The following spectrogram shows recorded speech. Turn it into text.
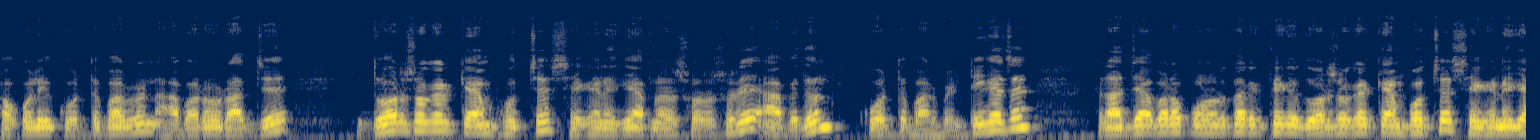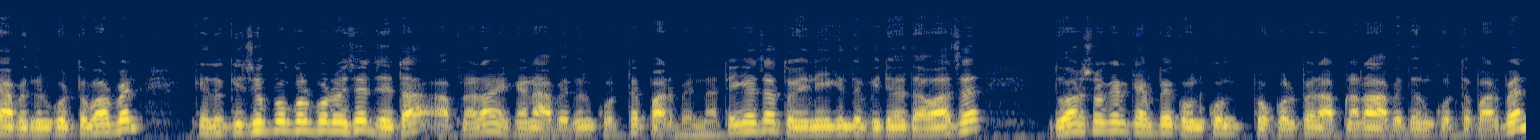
সকলেই করতে পারবেন। আবারও রাজ্যে দুয়ার সরকার ক্যাম্প হচ্ছে, সেখানে গিয়ে আপনারা সরাসরি আবেদন করতে পারবেন। ঠিক আছে? রাজ্যে আবারও পনেরো তারিখ থেকে দুয়ার সরকার ক্যাম্প হচ্ছে, সেখানে গিয়ে আবেদন করতে পারবেন। কিন্তু কিছু প্রকল্প রয়েছে যেটা আপনারা এখানে আবেদন করতে পারবেন না। ঠিক আছে? তো এই নিয়ে কিন্তু ভিডিও দেওয়া আছে। দুয়ার সরকার ক্যাম্পে কোন কোন প্রকল্পের আপনারা আবেদন করতে পারবেন,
